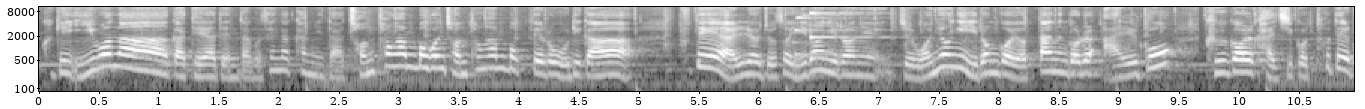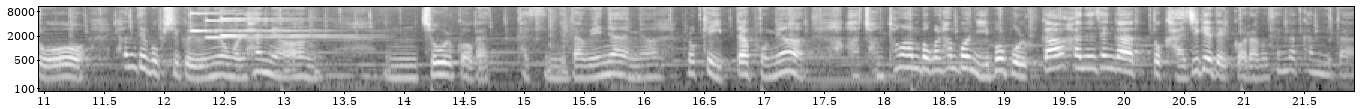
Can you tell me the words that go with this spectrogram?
그게 이원화가 돼야 된다고 생각합니다. 전통 한복은 전통 한복대로 우리가 후대에 알려줘서 이런 이런 이제 원형이 이런 거였다는 거를 알고 그걸 가지고 토대로 현대 복식을 응용을 하면 음, 좋을 것 같, 같습니다. 왜냐하면 그렇게 입다 보면 아, 전통 한복을 한번 입어볼까 하는 생각도 가지게 될 거라고 생각합니다.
